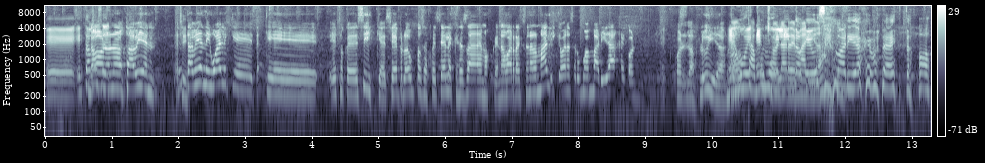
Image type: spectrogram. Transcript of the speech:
Eh, estamos No, en- no, no, está bien. Sí. Está bien igual que, que eso que decís, que si hay productos especiales que ya sabemos que no va a reaccionar mal y que van a ser un buen maridaje con, con los fluidos, Me gusta mucho hablar de maridaje. maridaje para esto.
